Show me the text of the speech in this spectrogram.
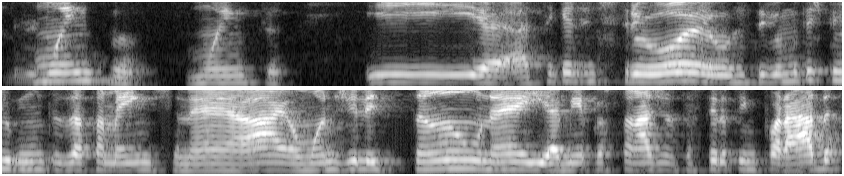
Muito, muito. E assim que a gente estreou, eu recebi muitas perguntas exatamente, né? Ah, é um ano de eleição, né? E a minha personagem na terceira temporada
